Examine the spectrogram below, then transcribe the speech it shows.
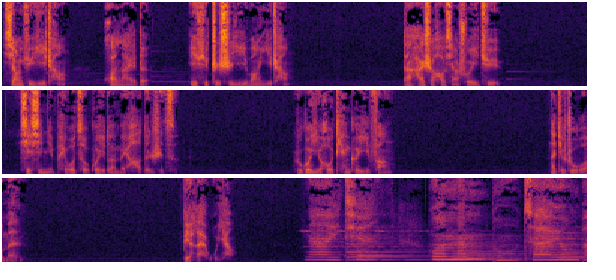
相遇一场，换来的也许只是遗忘一场。但还是好想说一句：谢谢你陪我走过一段美好的日子。如果以后天各一方，那就祝我们别来无恙。那一天。我们不再拥抱，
